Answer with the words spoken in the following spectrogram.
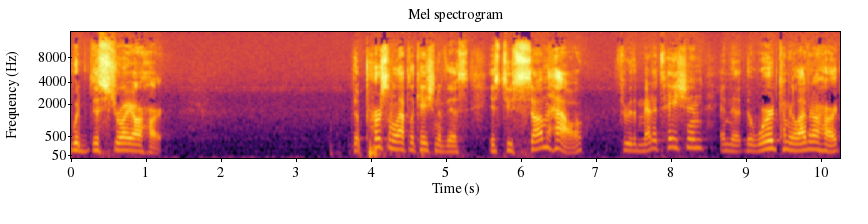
would destroy our heart. The personal application of this is to somehow, through the meditation and the, the word coming alive in our heart,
